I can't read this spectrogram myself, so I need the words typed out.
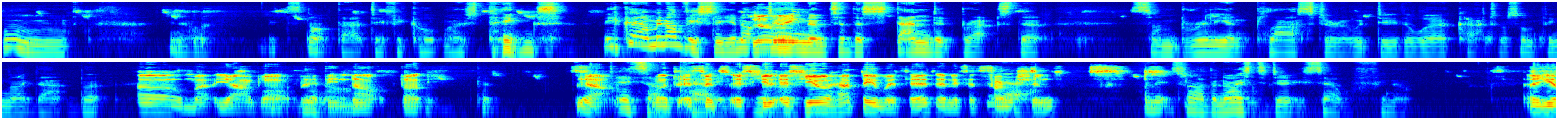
"Hmm, you know, it's not that difficult. Most things. You can, I mean, obviously, you're not No. doing them to the standard, perhaps that some brilliant plasterer would do the work at, or something like that. But oh yeah, well, You maybe know. not, but But yeah. it's okay. But if it's if you know, if you're happy with it and if it Yeah. functions, and it's rather nice to do it yourself, you know. uh, you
